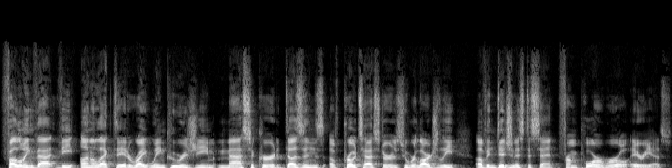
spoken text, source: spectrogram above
Following that, the unelected right wing coup regime massacred dozens of protesters who were largely of indigenous descent from poor rural areas.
